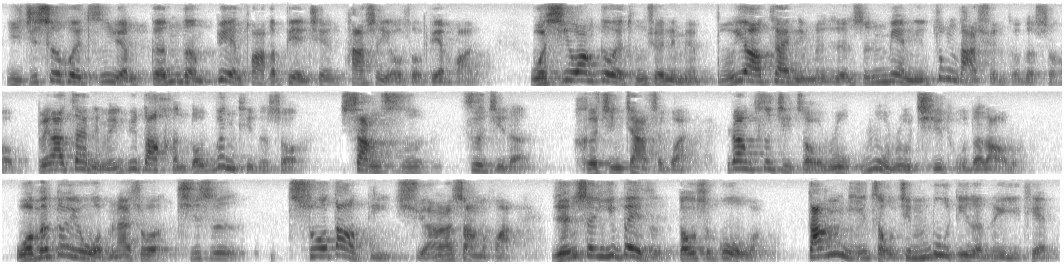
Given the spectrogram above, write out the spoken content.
以及社会资源等等变化和变迁，它是有所变化的。我希望各位同学里面不要在你们人生面临重大选择的时候，不要在你们遇到很多问题的时候，丧失自己的核心价值观，让自己走入误入歧途的道路。我们对于我们来说，其实说到底，悬而上的话，人生一辈子都是过往。当你走进墓地的那一天，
